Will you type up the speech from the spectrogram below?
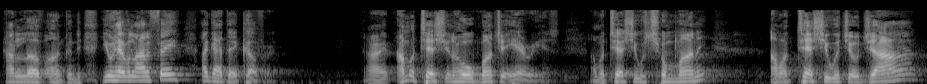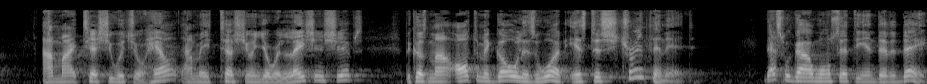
how to love unconditionally. You don't have a lot of faith? I got that covered. All right. I'm going to test you in a whole bunch of areas. I'm going to test you with your money. I'm going to test you with your job. I might test you with your health. I may test you in your relationships because my ultimate goal is what? Is to strengthen it. That's what God wants at the end of the day.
